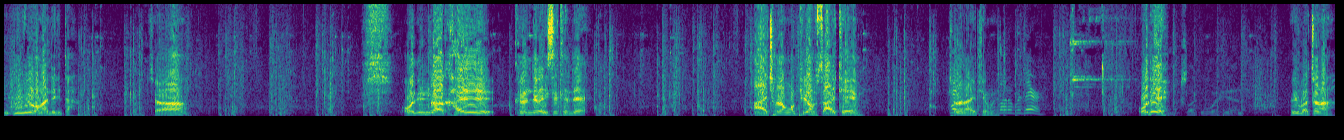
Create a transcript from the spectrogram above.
요- 여기로 가면 안 되겠다. 자. 어딘가 갈 그런 데가 있을 텐데. 아, 저런 건 필요 없어, 아이템. 저런 아이템은. 어디? 여기 맞잖아.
